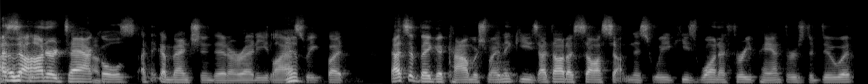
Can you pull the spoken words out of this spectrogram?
passed 100 tackles. I think i mentioned it already last week but that's a big accomplishment. I think he's i thought i saw something this week. He's one of three panthers to do it.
